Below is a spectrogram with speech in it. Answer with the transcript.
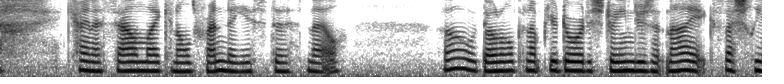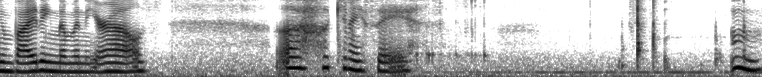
kind of sound like an old friend I used to know. Oh, don't open up your door to strangers at night, especially inviting them into your house. Uh, what can I say? Mm.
